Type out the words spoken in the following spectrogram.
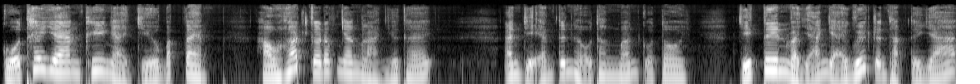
của thế gian khi Ngài chịu bắp tem. Hầu hết cơ đốc nhân là như thế. Anh chị em tín hữu thân mến của tôi, chỉ tin và giảng giải quyết trên thập tự giá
